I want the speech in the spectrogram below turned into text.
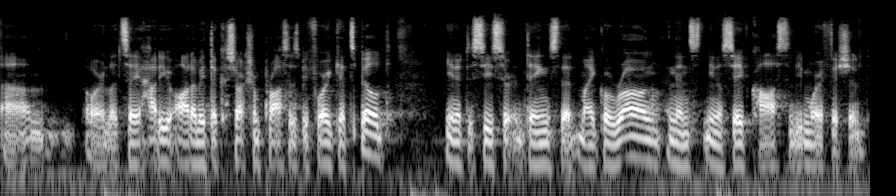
um, or let's say how do you automate the construction process before it gets built you know to see certain things that might go wrong and then you know save costs and be more efficient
